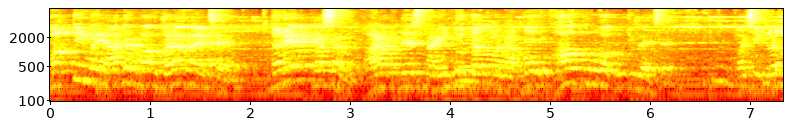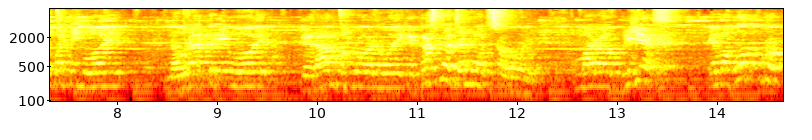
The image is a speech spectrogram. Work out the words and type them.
ભક્તિમય આદરભાવ આદર ભાવ ધરાવે છે. દરેક પ્રસંગ ભારત દેશના હિન્દુ ધર્મના બહુ ભાવપૂર્વક ઉજવે છે. પછી ગણપતિ હોય નવરાત્રિ હોય કે રામ ભગવાન હોય કે કૃષ્ણ જન્મોત્સવ હોય અમારો બ્રિજેશ એમાં ઓતપ્રોત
